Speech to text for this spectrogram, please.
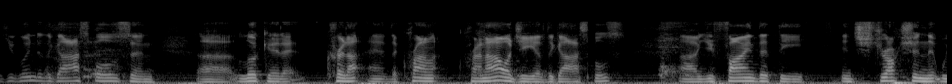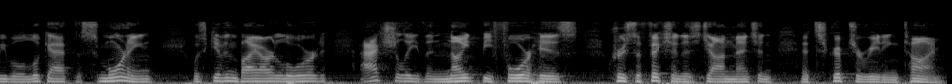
As you go into the Gospels and uh, look at it, chrono- uh, the chron- chronology of the Gospels, uh, you find that the instruction that we will look at this morning was given by our Lord actually the night before his crucifixion, as John mentioned at scripture reading time.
